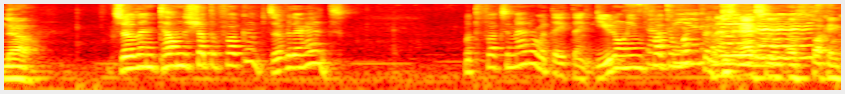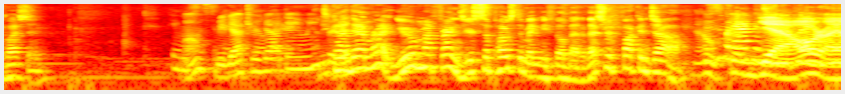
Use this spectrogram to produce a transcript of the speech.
No. So then tell them to shut the fuck up. It's over their heads. What the fuck's the matter? What they think? You don't even Stop fucking work being for a them. Just Haters. asking a fucking question. Well, you got your feel better. goddamn answer. You're goddamn right. You're my friends. You're supposed to make me feel better. That's your fucking job. Oh, This is what happens Yeah, when you all put right.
